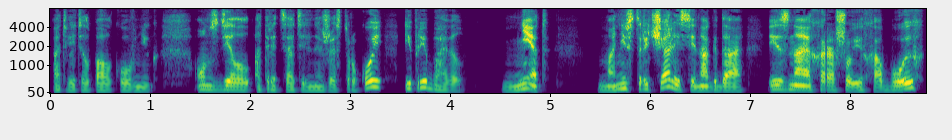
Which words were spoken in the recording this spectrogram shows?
ответил полковник. Он сделал отрицательный жест рукой и прибавил: "Нет, они встречались иногда, и зная хорошо их обоих,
